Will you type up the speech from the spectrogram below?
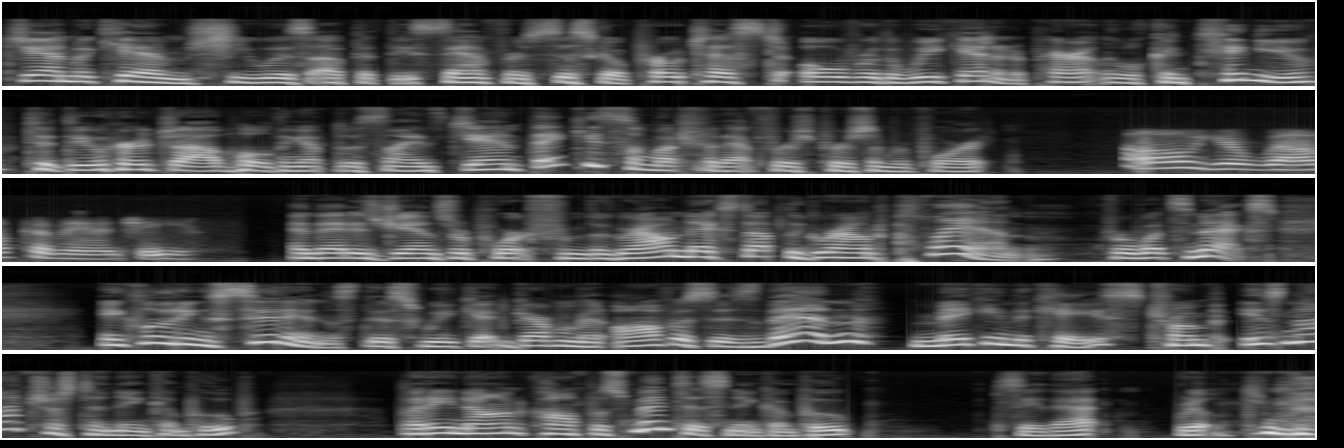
Jan McKim, she was up at the San Francisco protest over the weekend and apparently will continue to do her job holding up those signs. Jan, thank you so much for that first person report. Oh, you're welcome, Angie. And that is Jan's report from the ground. Next up, the ground plan for what's next, including sit ins this week at government offices, then making the case Trump is not just a nincompoop, but a non compos mentis nincompoop. Say that real.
